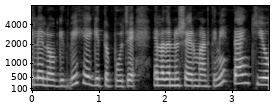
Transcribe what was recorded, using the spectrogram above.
ಎಲ್ಲೆಲ್ಲಿ ಹೋಗಿದ್ವಿ, ಹೇಗಿತ್ತು ಪೂಜೆ, ಎಲ್ಲದನ್ನು ಶೇರ್ ಮಾಡ್ತೀನಿ. ಥ್ಯಾಂಕ್ ಯು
